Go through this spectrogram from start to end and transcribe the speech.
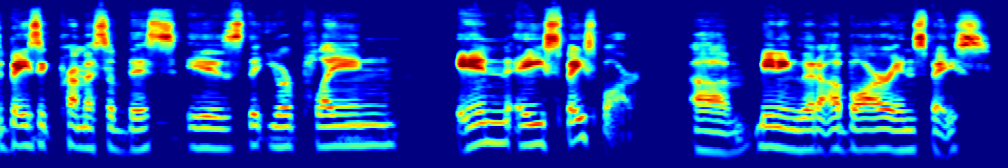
The basic premise of this is that you're playing in a space bar, um, meaning that a bar in space.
